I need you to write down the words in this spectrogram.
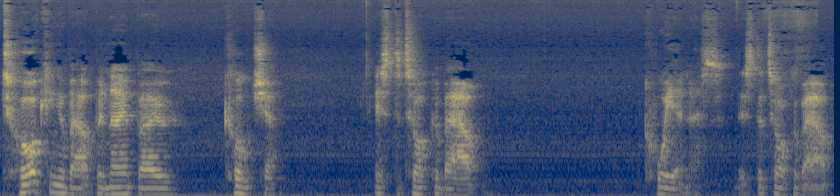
talking about bonobo culture is to talk about queerness, it's to talk about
